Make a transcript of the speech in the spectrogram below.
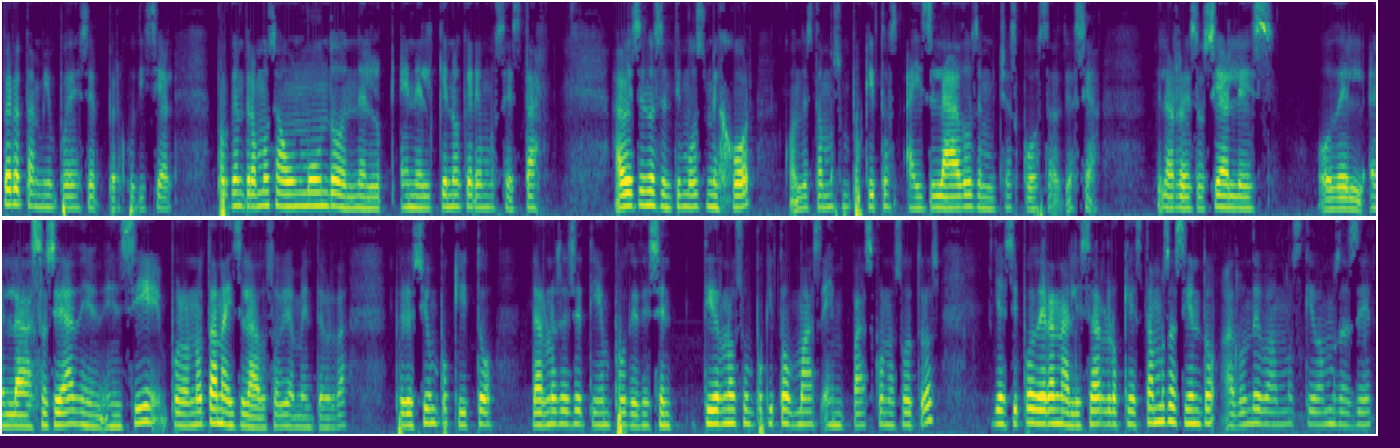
pero también puede ser perjudicial, porque entramos a un mundo en el, en el que no queremos estar. A veces nos sentimos mejor cuando estamos un poquito aislados de muchas cosas, ya sea de las redes sociales o de la sociedad en, sí, pero no tan aislados, obviamente, ¿verdad? Pero sí un poquito darnos ese tiempo de sentirnos un poquito más en paz con nosotros y así poder analizar lo que estamos haciendo, a dónde vamos, qué vamos a hacer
